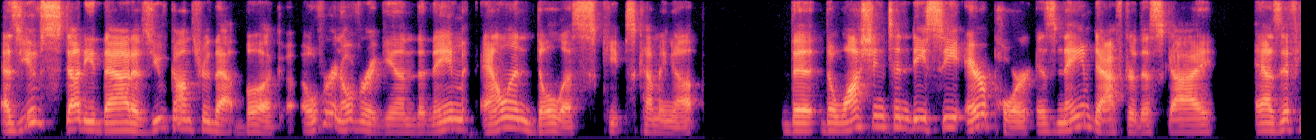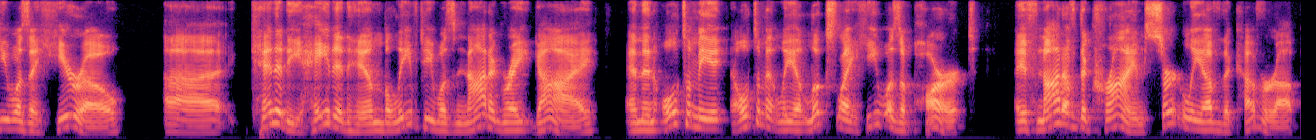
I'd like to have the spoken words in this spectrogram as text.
as you've studied that, as you've gone through that book over and over again, the name Allen Dulles keeps coming up. The, the Washington, D.C. airport is named after this guy as if he was a hero. Uh, Kennedy hated him, believed he was not a great guy. And then ultimately, ultimately, it looks like he was a part, if not of the crime, certainly of the cover up,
